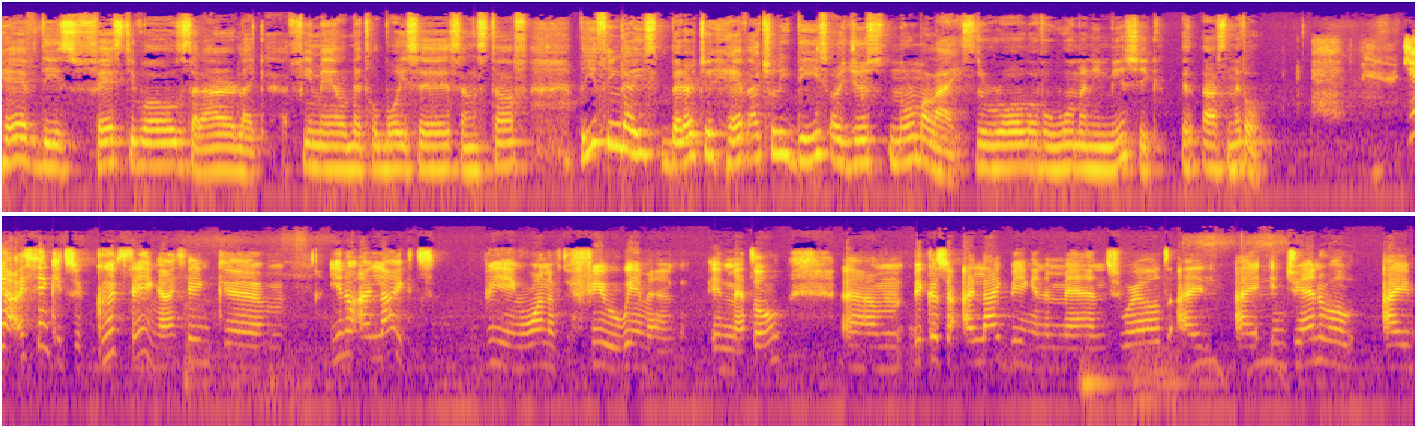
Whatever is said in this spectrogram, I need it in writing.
have these festivals that are like female metal voices and stuff do you think that it's better to have actually these or just normalize the role of a woman in music as metal yeah, I think it's a good thing. I think, um, you know, I liked being one of the few women in metal um, because I like being in a man's world. I, I, in general, I'm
